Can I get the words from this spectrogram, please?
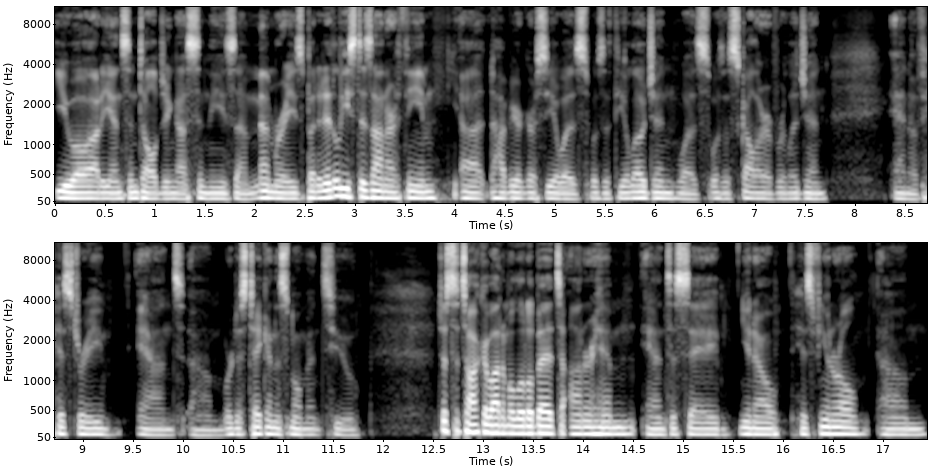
you audience indulging us in these um, memories but it at least is on our theme. Uh, Javier Garcia was was a theologian was was a scholar of religion and of history. And um, we're just taking this moment to just to talk about him a little bit, to honor him, and to say, you know, his funeral um,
